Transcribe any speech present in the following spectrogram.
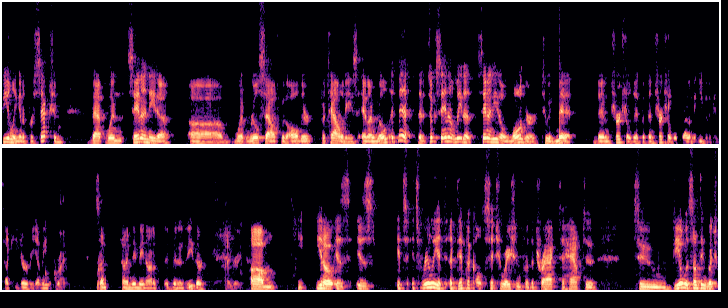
feeling and a perception that when Santa Anita uh, went real south with all their fatalities, and I will admit that it took Santa Anita, Santa Anita longer to admit it than Churchill did, but then Churchill was right on the eve of the Kentucky Derby. I mean, right. sometime they may not have admitted it either. I agree. Um, you know, is is it's it's really a, a difficult situation for the track to have to to deal with something which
